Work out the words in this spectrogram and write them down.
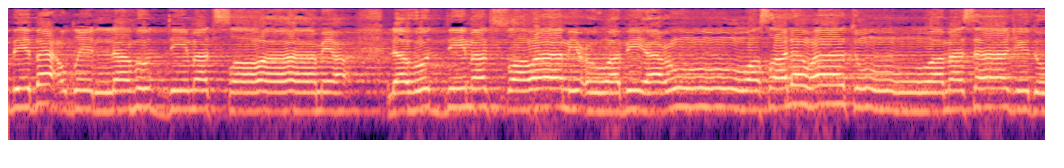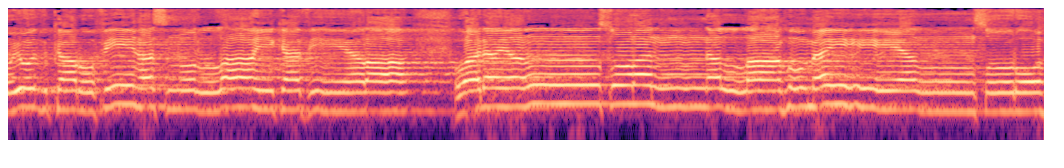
ببعض لهدمت صوامع لهدمت صوامع وبيع وصلوات ومساجد يذكر فيها اسم الله كثيرا. ولينصرن الله من ينصره.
